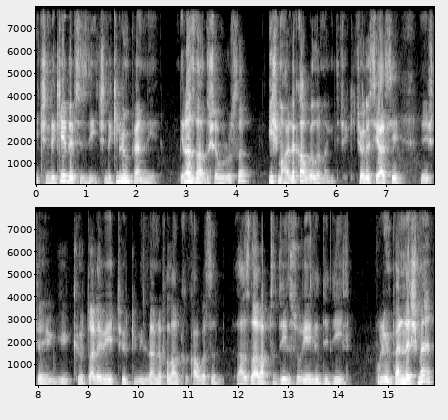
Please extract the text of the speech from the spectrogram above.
içindeki edepsizliği, içindeki lümpenliği biraz daha dışa vurursa iş mahalle kavgalarına gidecek. Hiç öyle siyasi e, işte Kürt, Alevi, Türk bilmem ne falan kavgası Lazlı Arap'tı değil, Suriyeli de değil. Bu lümpenleşme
